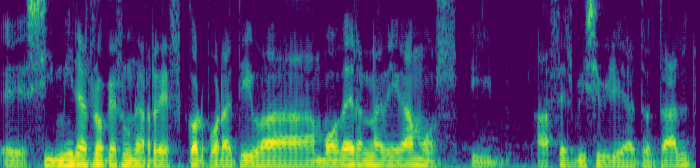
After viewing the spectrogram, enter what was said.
eh, si miras lo que es una red corporativa moderna, digamos, y haces visibilidad total,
